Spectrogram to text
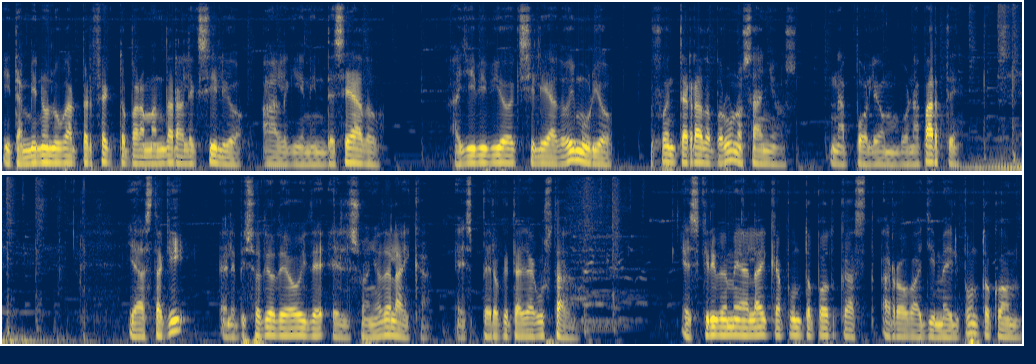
Y también un lugar perfecto para mandar al exilio a alguien indeseado. Allí vivió exiliado y murió. Fue enterrado por unos años Napoleón Bonaparte. Y hasta aquí el episodio de hoy de El sueño de Laika. Espero que te haya gustado. Escríbeme a laika.podcast.gmail.com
